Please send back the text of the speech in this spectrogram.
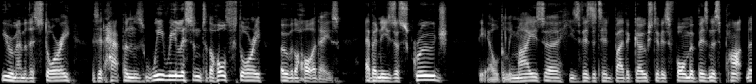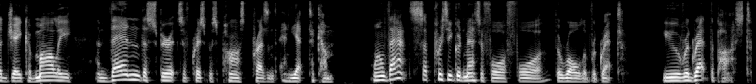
You remember this story as it happens. We re listened to the whole story over the holidays. Ebenezer Scrooge, the elderly miser, he's visited by the ghost of his former business partner, Jacob Marley, and then the spirits of Christmas past, present, and yet to come. Well, that's a pretty good metaphor for the role of regret. You regret the past.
